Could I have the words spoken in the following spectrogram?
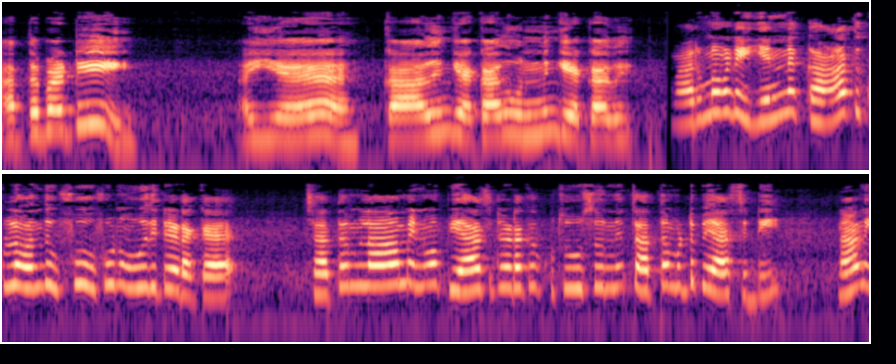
அத்தை பாட்டி ஐயா காதும் கேட்காது ஒன்றும் கேட்காது என்ன காத்துக்குள்ள வந்து உஃபு உஃபுன்னு ஊதிட்டு கிடக்க? சத்தம் இல்லாம என்னமோ பேசிட்டு கிடக்க சூசுன்னு சத்தம் மட்டும் பேசிட்டி. நான்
